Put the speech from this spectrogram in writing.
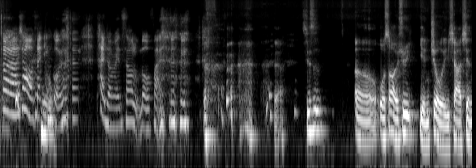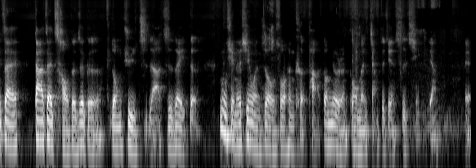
对啊，像我在英国，太久没吃到卤肉饭。对啊，其实，呃，我稍微去研究了一下，现在大家在炒的这个溶聚酯啊之类的，目前的新闻只有说很可怕，都没有人跟我们讲这件事情。这样，对，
